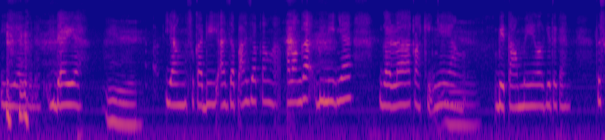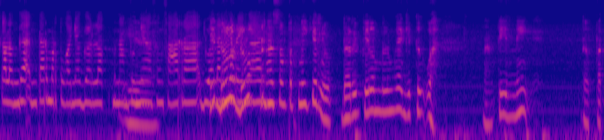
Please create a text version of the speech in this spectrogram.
iya benar. Hidayah. Iya. Yang suka diazab-azab tau nggak? Kalau nggak bininya galak lakinya yang Iya. beta male gitu kan. Terus kalau nggak ntar mertuanya galak menantunya Iya. sengsara Ya, jualan dulu dulu gorengan. pernah sempet mikir loh dari film-film kayak gitu wah nanti ini dapat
